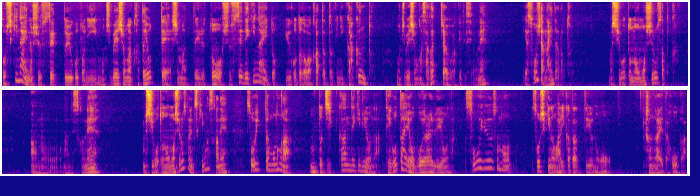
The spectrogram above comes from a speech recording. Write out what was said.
組織内の出世ということにモチベーションが偏ってしまっていると出世できないということが分かった時にガクンとモチベーションが下がっちゃうわけですよね。いやそうじゃないだろうと。まあ、仕事の面白さとかあの何ですかね仕事の面白さにつきますかねそういったものがもっと実感できるような手応えを覚えられるようなそういうその組織の在り方っていうのを考えた方が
